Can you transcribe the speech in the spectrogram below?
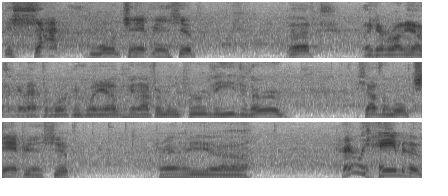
his shot at the World Championship. But, like everybody else, I'm going to have to work his way up. I'm going to have to really prove that he deserves a shot at the World Championship. Apparently, uh, apparently Heyman has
